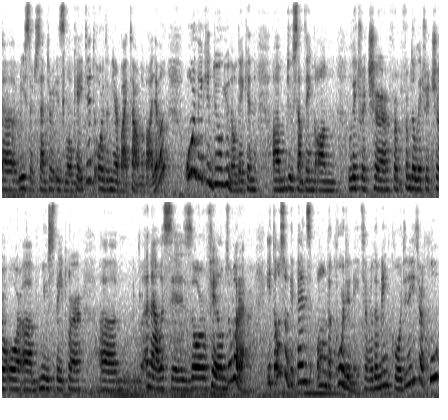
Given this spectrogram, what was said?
uh, research center is located, or the nearby town of Valjevo. Or they can do, you know, they can um, do something on literature, from, from the literature, or um, newspaper um, analysis, or films, or whatever. It also depends on the coordinator or the main coordinator who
